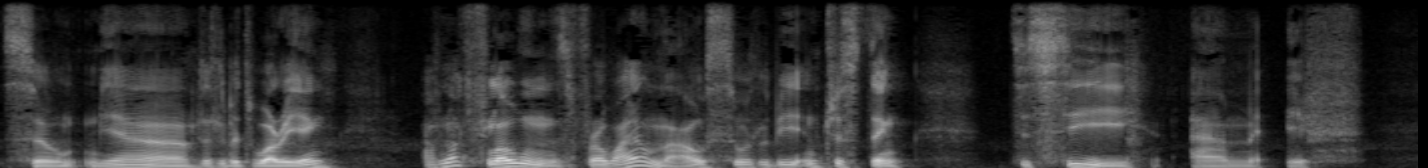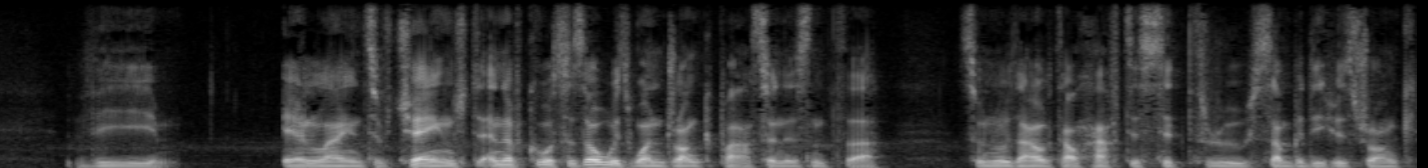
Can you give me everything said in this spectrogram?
So, yeah, a little bit worrying. I've not flown for a while now, so it'll be interesting to see um, if the airlines have changed. And of course, there's always one drunk person, isn't there? So no doubt I'll have to sit through somebody who's drunk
